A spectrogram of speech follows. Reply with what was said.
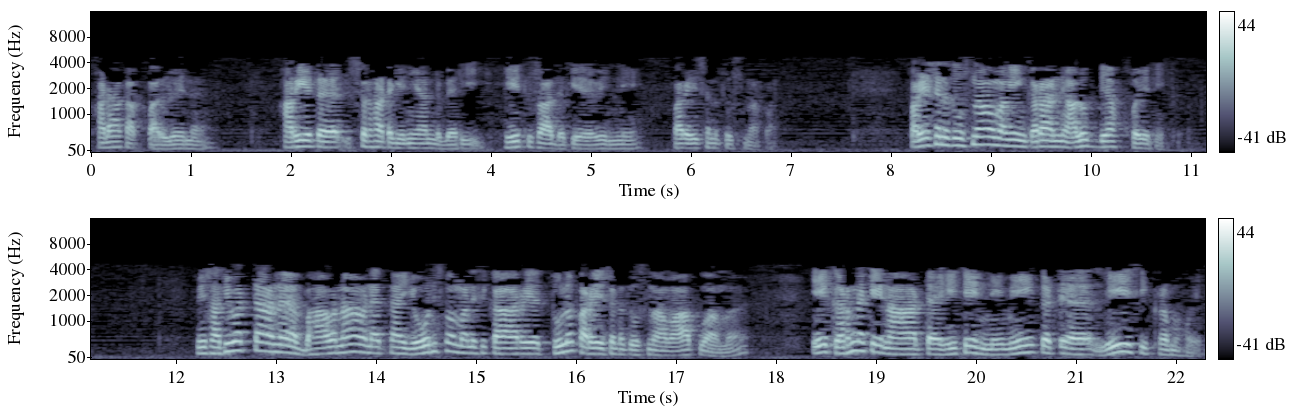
කඩාකප්පල් වෙන හරියට ඉස්සරහට ගෙනියන්න බැරි හේතු සාධකය වෙන්නේ පරේෂණ තෘෂ්ණාවයි. පරේෂණ තෘෂ්ණාව මගින් කරන්නේ අලුත් දෙයක් හොයන එක. මේ සතිපට්ඨාන භාවනාව නැත්නම් යෝනිසෝ මනසිකාර්ය තුල පරේෂණ තෘෂ්ණාව ආපුවම ඒ කරන කෙනාට හිතෙන්නේ මේකට ලේසි ක්‍රම හොයන.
